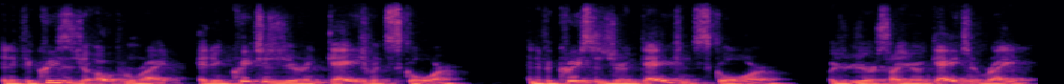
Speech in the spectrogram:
and if it increases your open rate, it increases your engagement score. And if it increases your engagement score, or your sorry, your engagement rate,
